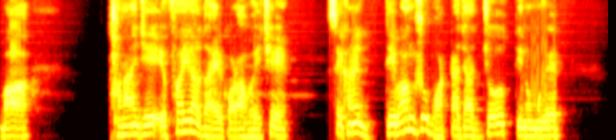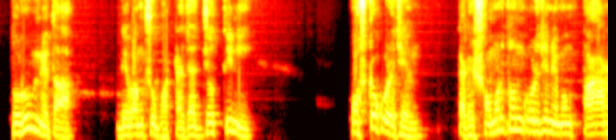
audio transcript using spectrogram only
বা থানায় যে এফআইআর দায়ের করা হয়েছে, সেখানে দেবাংশু ভট্টাচার্য তৃণমূলের তরুণ নেতা দেবাংশু ভট্টাচার্য, তিনি কষ্ট করেছেন, তাকে সমর্থন করেছেন এবং তার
